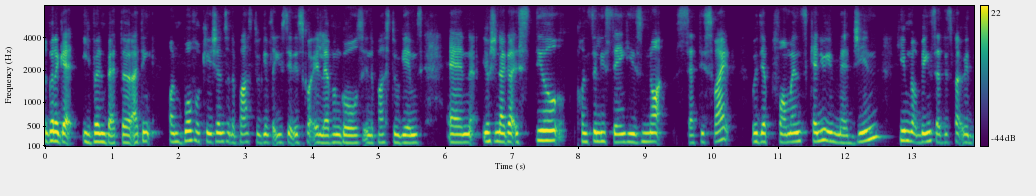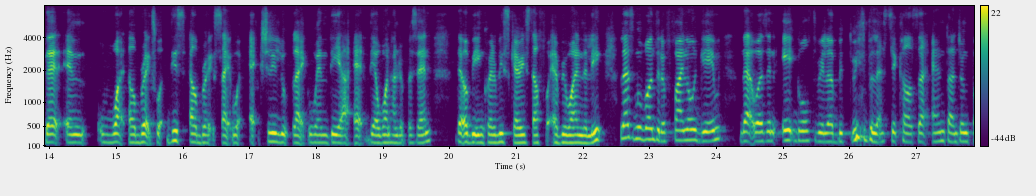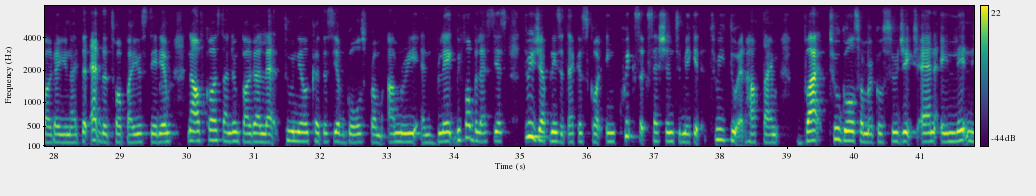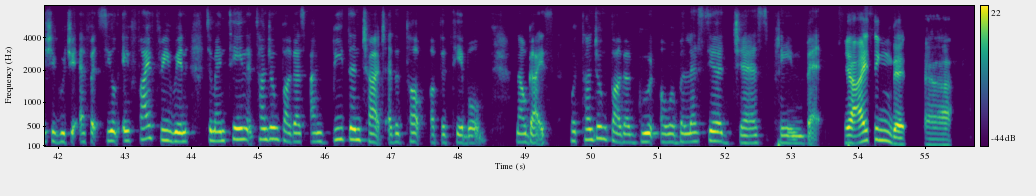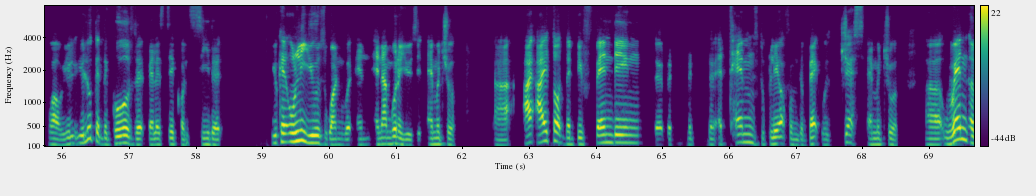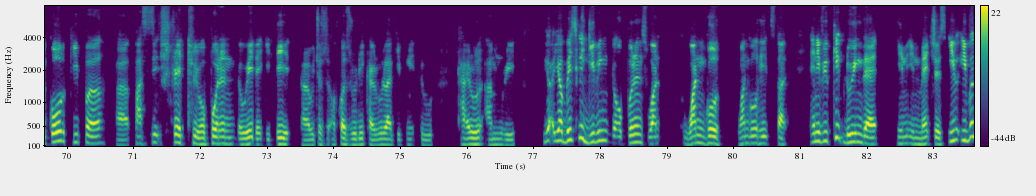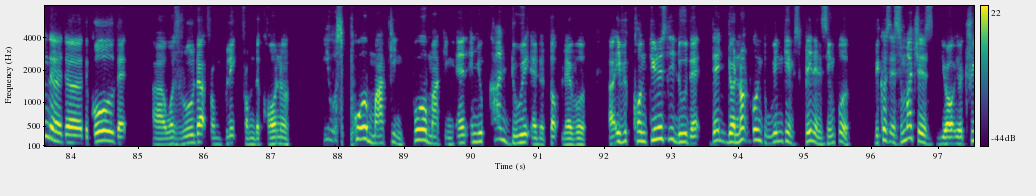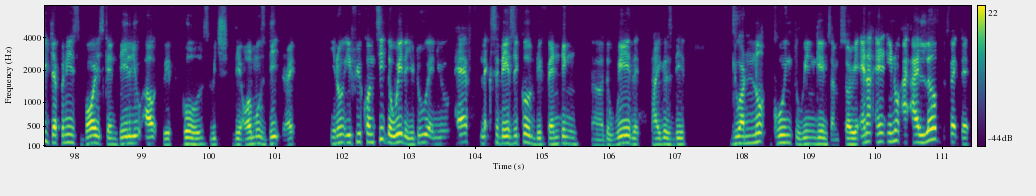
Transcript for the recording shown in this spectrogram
going to get even better. I think on both occasions in the past two games, like you said, they scored 11 goals in the past two games. And Yoshinaga is still constantly saying he's not satisfied with their performance. Can you imagine him not being satisfied with that and what Albirex, what this Albirex side would actually look like when they are at their 100%. That will be incredibly scary stuff for everyone in the league. Let's move on to the final game. That was an eight goal thriller between Balestier Khalsa and Tanjong Pagar United at the Toa Payoh Stadium. Now, of course, Tanjong Pagar led 2 0 courtesy of goals from Amri and Blake before Balestier's three Japanese attackers scored in quick succession to make it 3 2 at halftime. But two goals from Mirko Sujic and a late Nishiguchi effort sealed a 5 3 win to maintain Tanjong Pagar's unbeaten charge at the top of the table. Now, guys, were Tanjong Pagar good or were Balestier just plain bad? Yeah, I think that, uh, wow, you, you look at the goals that Balestier conceded, you can only use one word, and, and I'm going to use it amateur. Uh, I, I thought the defending, the, the, the attempts to play out from the back was just amateur uh, when a goalkeeper uh, passes it straight to your opponent the way that he did, uh, which was of course Rudy Khairullah giving it to Khairul Amri, you're, you're basically giving your opponents one one goal, one goal hit start. And if you keep doing that in, in matches, even the, the, the goal that uh, was ruled out from Blake from the corner, it was poor marking, poor marking, and, and you can't do it at the top level. Uh, if you continuously do that, then you're not going to win games, plain and simple because as much as your, your three Japanese boys can bail you out with goals, which they almost did, right? You know, if you concede the way that you do and you have lackadaisical defending uh, the way that Tigers did, you are not going to win games. I'm sorry. And, I, and you know, I, I love the fact that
